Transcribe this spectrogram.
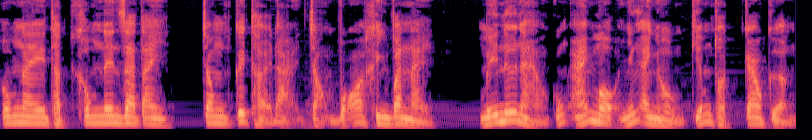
Hôm nay thật không nên ra tay. Trong cái thời đại trọng võ khinh văn này, mỹ nữ nào cũng ái mộ những anh hùng kiếm thuật cao cường,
